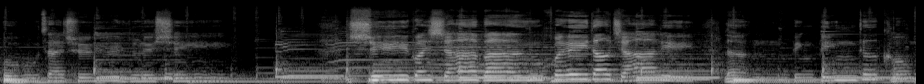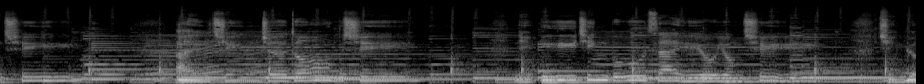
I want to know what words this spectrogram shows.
不再去旅行？习惯下班回到家里，冷冰冰的空气。爱情这东西。你已经不再有勇气，情歌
